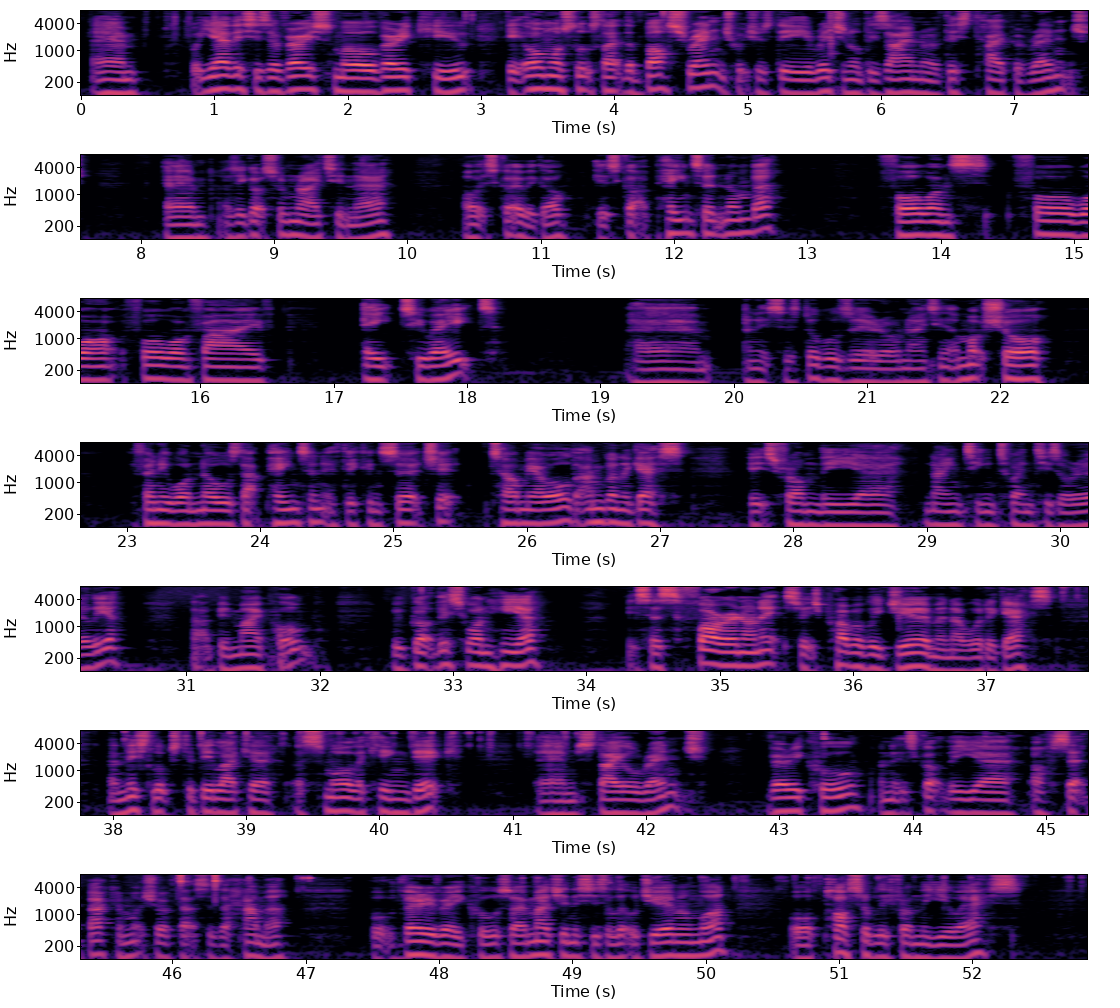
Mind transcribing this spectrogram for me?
Um, but yeah, this is a very small, very cute. It almost looks like the Boss wrench, which was the original designer of this type of wrench. Um, has it got some writing there? Oh, it's got, here we go. It's got a patent number. 415828 um, and it says double zero nineteen. I'm not sure if anyone knows that painting. if they can search it, tell me how old. I'm going to guess it's from the uh, 1920s or earlier. That would be my pump. we've got this one here. It says foreign on it, so it's probably German, I would have guessed. And this looks to be like a, a smaller King Dick um, style wrench. Very cool, and it's got the uh, offset back. I'm not sure if that's as a hammer, but very, very cool. So I imagine this is a little German one, or possibly from the US.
